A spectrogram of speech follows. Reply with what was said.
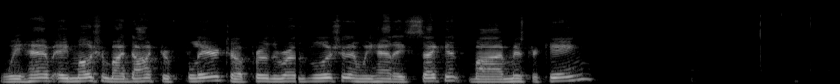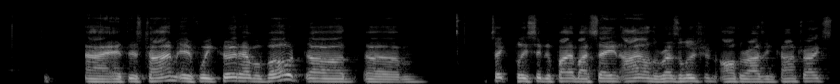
we have a motion by Dr. Fleer to approve the resolution, and we had a second by Mr. King. Uh, at this time, if we could have a vote, uh, um, sig- please signify by saying aye on the resolution authorizing contracts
